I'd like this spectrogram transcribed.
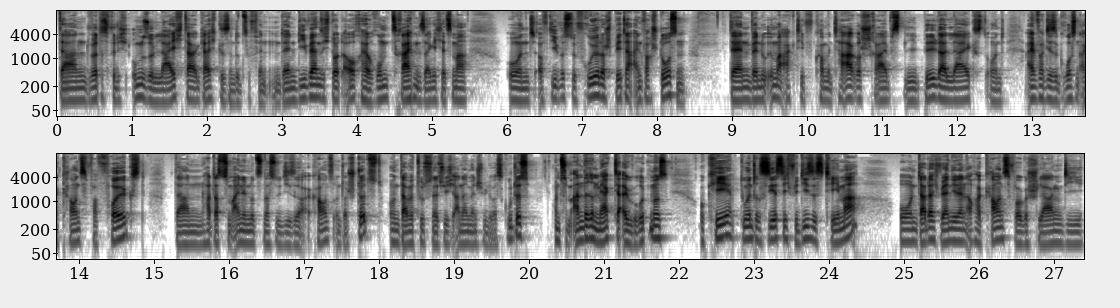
dann wird es für dich umso leichter, Gleichgesinnte zu finden. Denn die werden sich dort auch herumtreiben, sage ich jetzt mal, und auf die wirst du früher oder später einfach stoßen. Denn wenn du immer aktiv Kommentare schreibst, Bilder likest und einfach diese großen Accounts verfolgst, dann hat das zum einen Nutzen, dass du diese Accounts unterstützt und damit tust du natürlich anderen Menschen wieder was Gutes. Und zum anderen merkt der Algorithmus, okay, du interessierst dich für dieses Thema und dadurch werden dir dann auch Accounts vorgeschlagen, die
